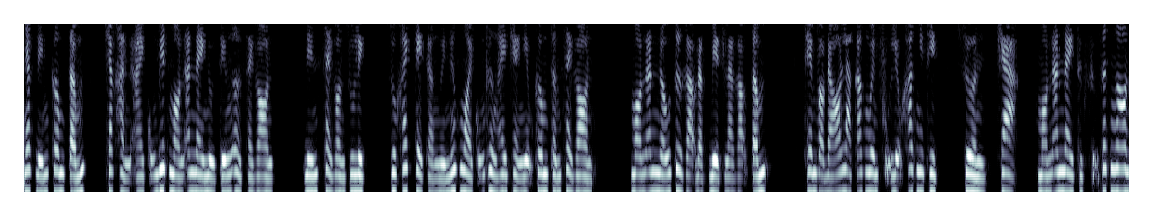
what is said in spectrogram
Nhắc đến cơm tấm, chắc hẳn ai cũng biết món ăn này nổi tiếng ở Sài Gòn. Đến Sài Gòn du lịch, du khách kể cả người nước ngoài cũng thường hay trải nghiệm cơm tấm Sài Gòn. Món ăn nấu từ gạo đặc biệt là gạo tấm. Thêm vào đó là các nguyên phụ liệu khác như thịt, sườn, chả. Món ăn này thực sự rất ngon,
